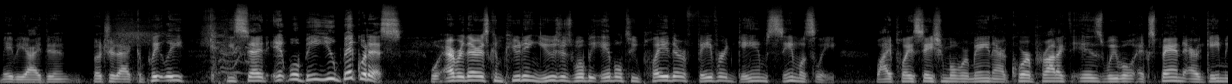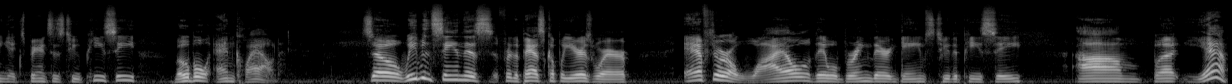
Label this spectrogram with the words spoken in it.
maybe I didn't butcher that completely, he said it will be ubiquitous. Wherever there is computing, users will be able to play their favorite games seamlessly. Why PlayStation will remain our core product is we will expand our gaming experiences to PC, mobile, and cloud. So we've been seeing this for the past couple years where after a while they will bring their games to the PC. Um, but yeah,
